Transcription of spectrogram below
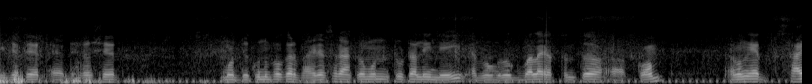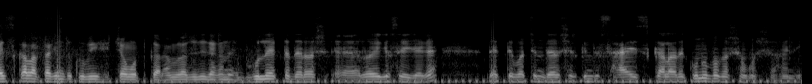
এই জাতের ঢেঁড়সের মধ্যে কোনো প্রকার ভাইরাসের আক্রমণ টোটালি নেই এবং রোগবালাই অত্যন্ত কম এবং এর সাইজ কালারটা কিন্তু খুবই চমৎকার। আমরা যদি দেখেন, ভুলে একটা ঢেঁড়স রয়ে গেছে এই জায়গায়। দেখতে পাচ্ছেন ঢেঁড়সের কিন্তু সাইজ কালারে কোনো প্রকার সমস্যা হয়নি।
